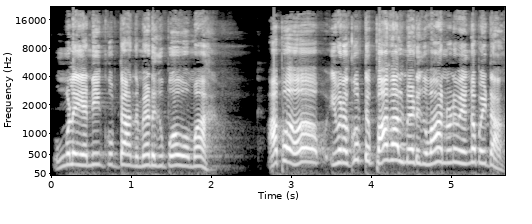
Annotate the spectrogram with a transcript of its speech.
உங்களை என்னையும் கூப்பிட்டா அந்த மேடுக்கு போவோமா? அப்போது இவனை கூப்பிட்டு பாகால் மேடுக்கு வான்னு எங்கே போயிட்டான்?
